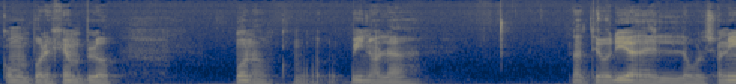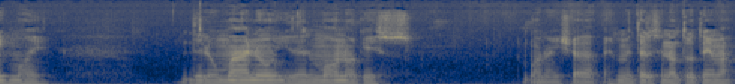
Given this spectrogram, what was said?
como por ejemplo, bueno, como vino la, la teoría del evolucionismo de, del humano y del mono, que es, bueno, ahí ya es meterse en otro tema.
